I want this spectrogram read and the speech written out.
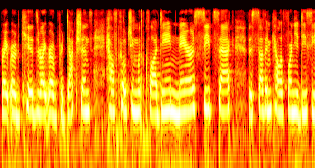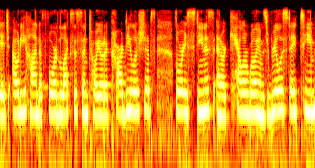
Right Road Kids, Right Road Productions, Health Coaching with Claudine, Nares, SeatSack, the Southern California DCH Audi, Honda, Ford, Lexus, and Toyota car dealerships, Lori Steenis and her Keller Williams real estate team,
